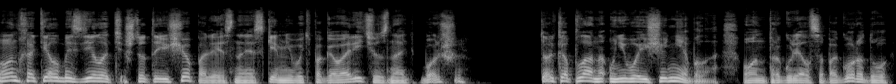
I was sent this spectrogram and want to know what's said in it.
Он хотел бы сделать что-то еще полезное, с кем-нибудь поговорить, узнать больше. Только плана у него еще не было. Он прогулялся по городу,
